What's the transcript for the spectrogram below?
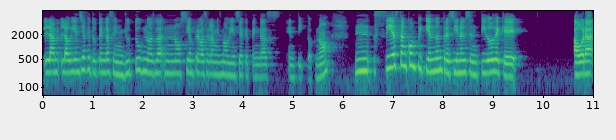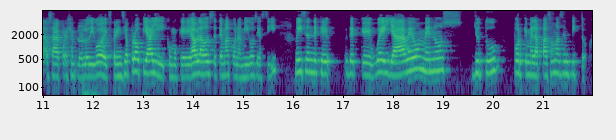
la, audiencia que tú tengas en YouTube no, es la, no siempre va a ser la misma audiencia que tengas en TikTok, ¿no? Mm, sí están compitiendo entre sí en el sentido de que ahora, o sea, por ejemplo, lo digo de experiencia propia y como que he hablado de este tema con amigos y así, me dicen de que, de que, güey, ya veo menos YouTube porque me la paso más en TikTok.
